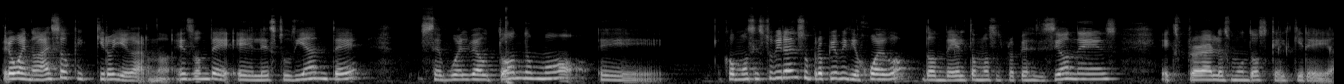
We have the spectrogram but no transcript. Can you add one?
Pero bueno, a eso que quiero llegar, ¿no? Es donde el estudiante se vuelve autónomo, eh, como si estuviera en su propio videojuego, donde él toma sus propias decisiones, explora los mundos que él quiere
